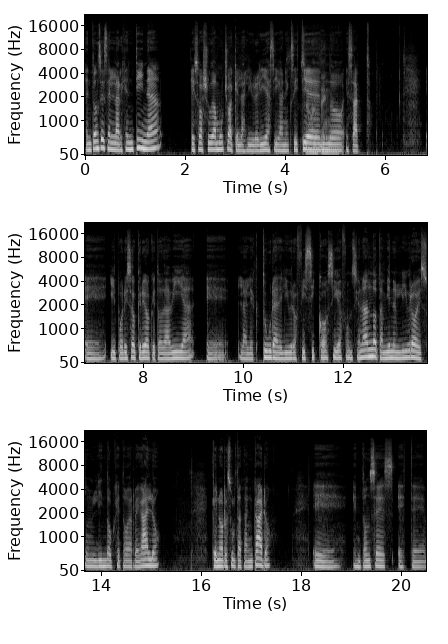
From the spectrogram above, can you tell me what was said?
entonces en la Argentina eso ayuda mucho a que las librerías sigan existiendo. Exacto. Eh, y por eso creo que todavía eh, la lectura del libro físico sigue funcionando. También el libro es un lindo objeto de regalo que no resulta tan caro. Eh, entonces, este,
